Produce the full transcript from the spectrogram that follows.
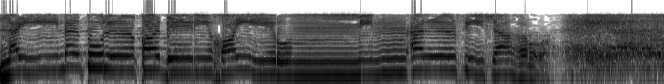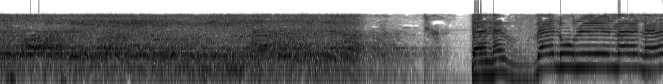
ليلة القدر خير من ألف شهر۔ تنزل الملائكة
